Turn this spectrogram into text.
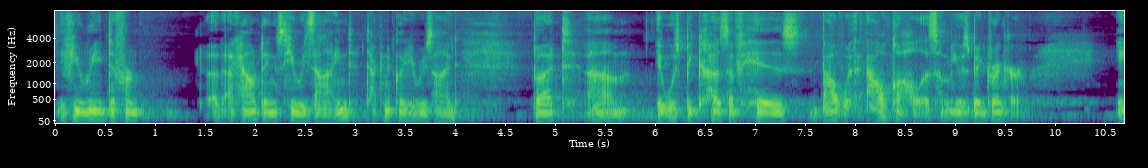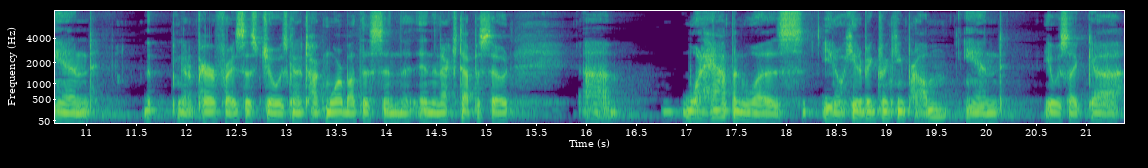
if you read different accountings, he resigned. Technically, he resigned, but um, it was because of his bout with alcoholism. He was a big drinker, and the, I'm going to paraphrase this. Joe is going to talk more about this in the in the next episode. Um, what happened was, you know, he had a big drinking problem, and it was like, uh,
